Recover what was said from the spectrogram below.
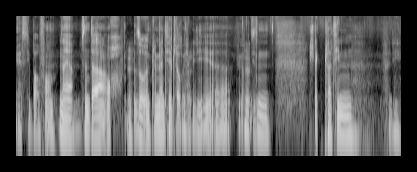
wie heißt die Bauform? Naja, sind da auch mhm. so implementiert, glaube ich, wie die, äh, wie auf mhm. diesen Steckplatinen für die,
